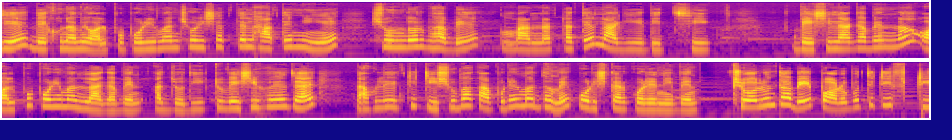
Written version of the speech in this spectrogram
যে দেখুন আমি অল্প পরিমাণ সরিষার তেল হাতে নিয়ে সুন্দরভাবে বার্নারটাতে লাগিয়ে দিচ্ছি। বেশি লাগাবেন না, অল্প পরিমাণ লাগাবেন। আর যদি একটু বেশি হয়ে যায়, তাহলে একটি টিস্যু বা কাপড়ের মাধ্যমে পরিষ্কার করে নেবেন। চলুন তবে পরবর্তী টিপসটি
